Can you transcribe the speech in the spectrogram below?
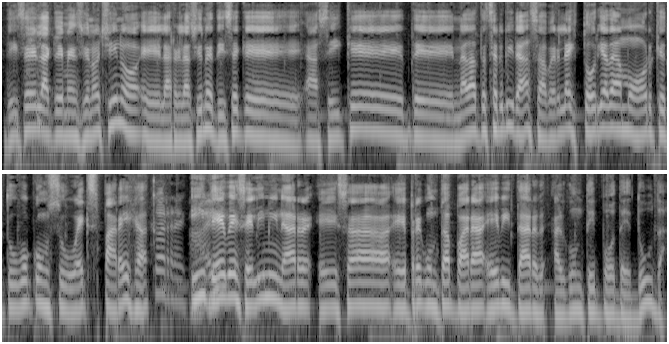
Dice la que mencionó Chino, eh, las relaciones, dice que así que de nada te servirá saber la historia de amor que tuvo con su expareja. Correcto. Y Ay. debes eliminar esa eh, pregunta para evitar algún tipo de dudas.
